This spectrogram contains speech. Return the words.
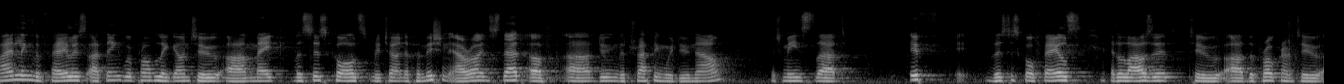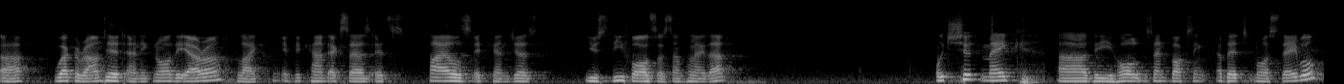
handling the failures, I think we're probably going to uh, make the syscalls return a permission error instead of uh, doing the trapping we do now, which means that if the syscall fails, it allows it to uh, the program to uh, work around it and ignore the error. Like if it can't access its files, it can just use defaults or something like that, which should make uh, the whole sandboxing a bit more stable.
